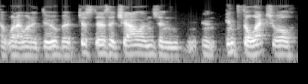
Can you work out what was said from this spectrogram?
what i want to do but just as a challenge and, and intellectual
